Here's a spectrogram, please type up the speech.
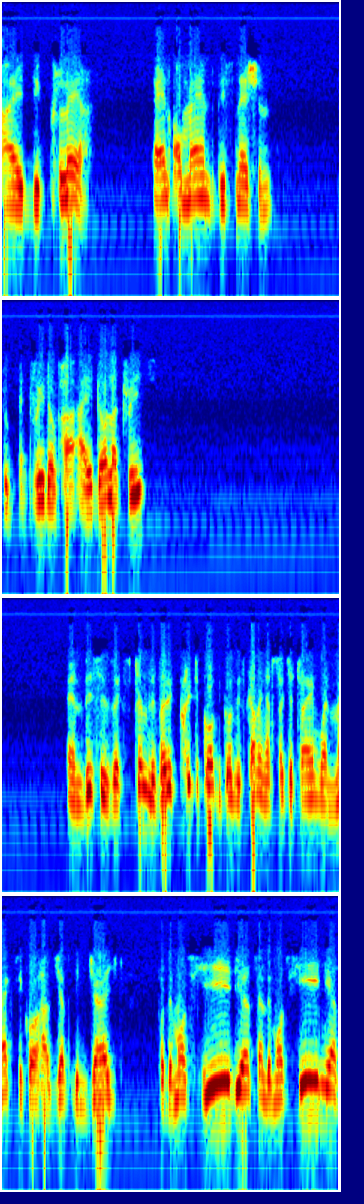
I declare and command this nation to get rid of her idolatries And this is extremely very critical because it's coming at such a time when Mexico has just been judged for the most hideous and the most heinous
